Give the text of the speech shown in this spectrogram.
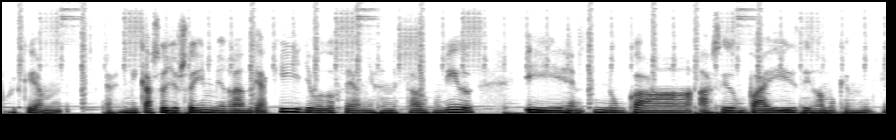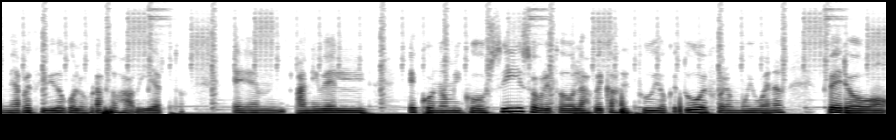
porque mm, en mi caso yo soy inmigrante aquí, llevo 12 años en Estados Unidos y nunca ha sido un país, digamos, que, me ha recibido con los brazos abiertos. Em, a nivel económico sí, sobre todo las becas de estudio que tuve fueron muy buenas, pero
